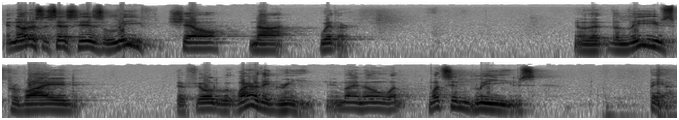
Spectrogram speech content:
And notice it says his leaf shall not wither. You know, the, the leaves provide they're filled with why are they green? Anybody know what what's in leaves? Beth.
